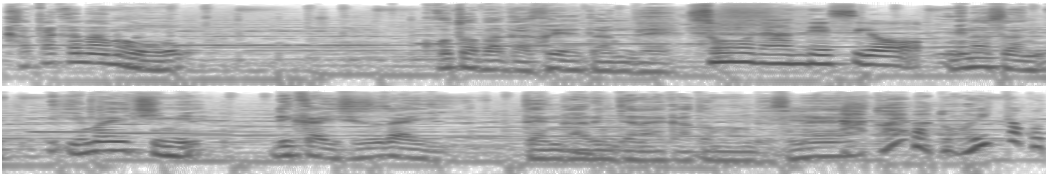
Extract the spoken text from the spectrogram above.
カタカナの言葉が増えたんでそうなんですよ。皆さんいまいち理解しづらい点があるんじゃないかと思うんですね。例えばどういった言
